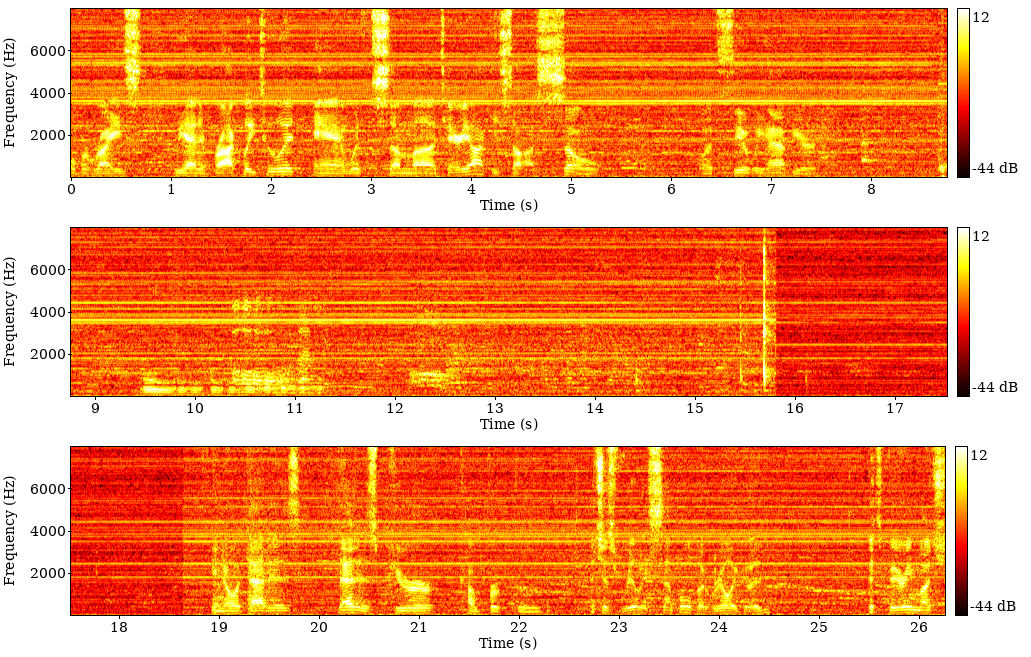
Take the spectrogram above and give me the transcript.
over rice. We added broccoli to it and with some uh, teriyaki sauce. So let's see what we have here. You know what that is? That is pure comfort food. It's just really simple but really good. It's very much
